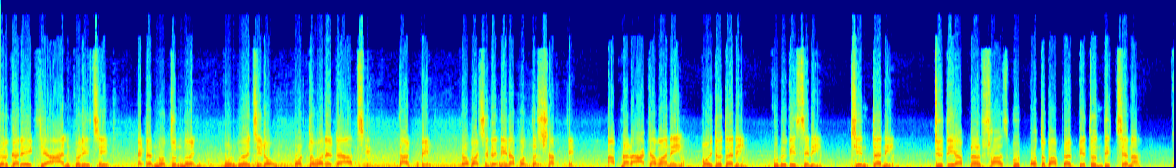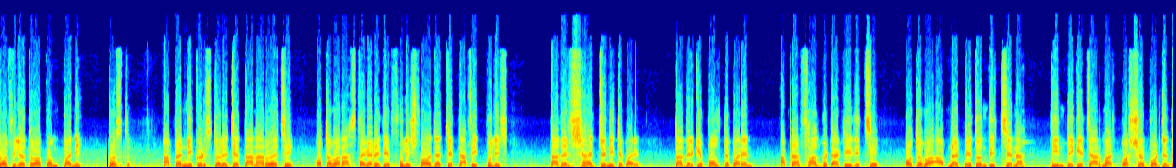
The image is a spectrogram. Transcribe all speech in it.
সরকারে একটি আইন করেছে, এটা নতুন নয়, পূর্বেও ছিল, বর্তমানে এটা আছে, থাকবে, প্রবাসীদের নিরাপত্তার স্বার্থে। আপনার আকামা নেই, বৈধতা নেই, কোনো কিছু নেই, চিন্তা নেই। যদি আপনার ফাস্টফুড অথবা আপনার বেতন দিচ্ছে না, কফিল অথবা কোম্পানি আপনার নিকটস্থলে যে থানা রয়েছে অথবা রাস্তাঘাটে যে পুলিশ পাওয়া যাচ্ছে ট্রাফিক পুলিশ তাদের সাহায্য নিতে পারেন তাদেরকে বলতে পারেন, আপনার ফাস্টফুড আটকিয়ে দিচ্ছে অথবা আপনার বেতন দিচ্ছে না, তিন থেকে চার মাস বছর পর্যন্ত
